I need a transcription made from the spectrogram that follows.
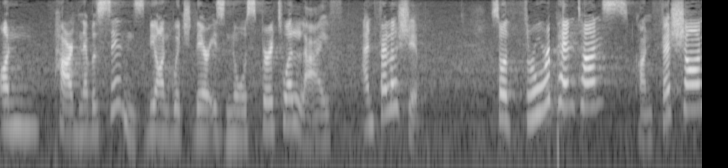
unpardonable sins beyond which there is no spiritual life and fellowship. So, through repentance, confession,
